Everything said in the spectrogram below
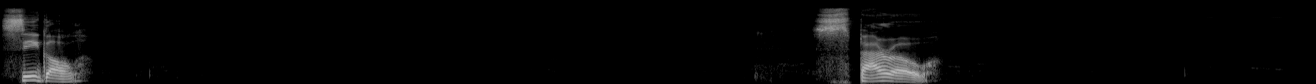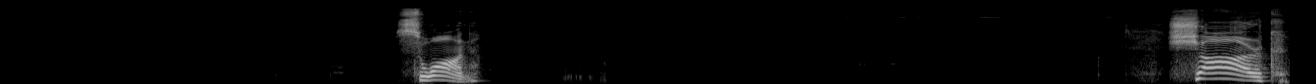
Seagull sparrow swan. Shark.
